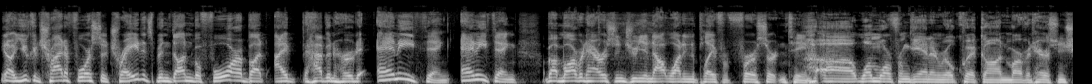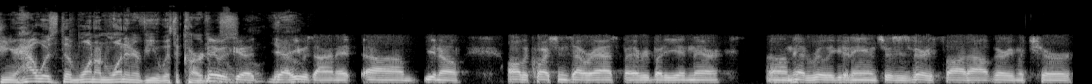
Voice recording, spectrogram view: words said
You know, you could try to force a trade. It's been done before, but I haven't heard anything, anything about Marvin Harrison Jr. not wanting to play for, for a certain team. Uh, one more from Gannon, real quick, on Marvin Harrison Jr. How was the one-on-one interview with the It was good. Yeah, he was on it. Um, you know, all the questions that were asked by everybody in there um, had really good answers. He's very thought out, very mature.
